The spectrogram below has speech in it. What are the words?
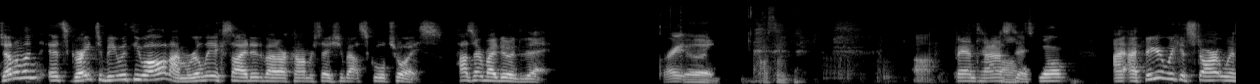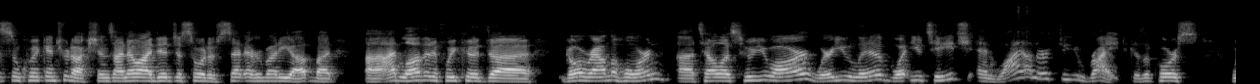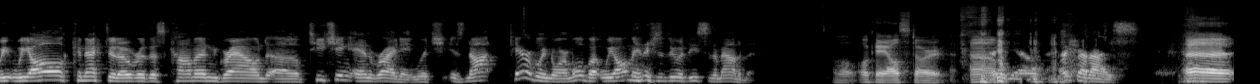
Gentlemen, it's great to be with you all, and I'm really excited about our conversation about school choice. How's everybody doing today? Great. Good. Awesome. Ah, fantastic. Well, I, I figured we could start with some quick introductions. I know I did just sort of set everybody up, but uh, I'd love it if we could uh, go around the horn, uh, tell us who you are, where you live, what you teach, and why on earth do you write? Because, of course, we, we all connected over this common ground of teaching and writing, which is not terribly normal, but we all managed to do a decent amount of it. Well, okay, I'll start. Um. Break that ice. uh,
